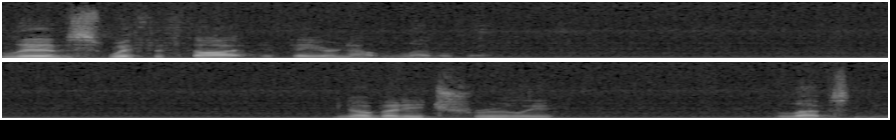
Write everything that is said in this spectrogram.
lives with the thought that they are not lovable. Nobody truly loves me.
